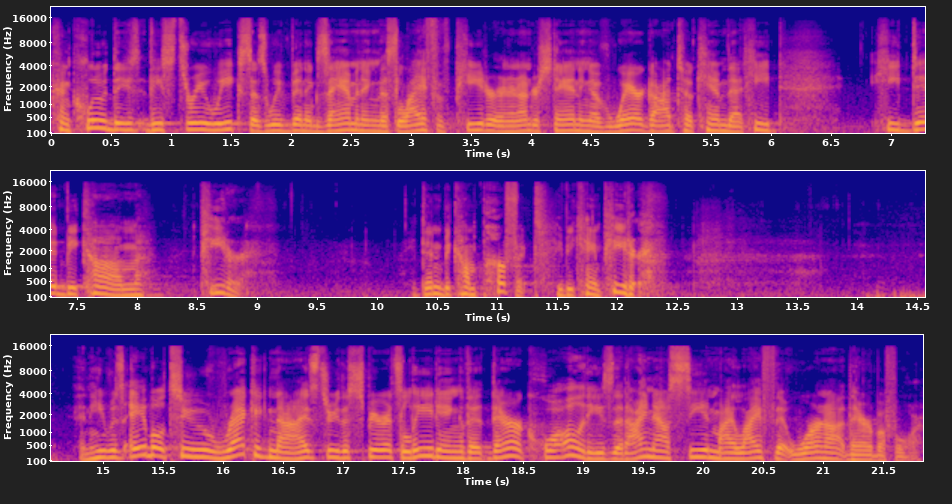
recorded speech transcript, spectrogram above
conclude these, these three weeks, as we've been examining this life of Peter and an understanding of where God took him, that he, he did become Peter. He didn't become perfect, he became Peter. And he was able to recognize through the Spirit's leading that there are qualities that I now see in my life that were not there before.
